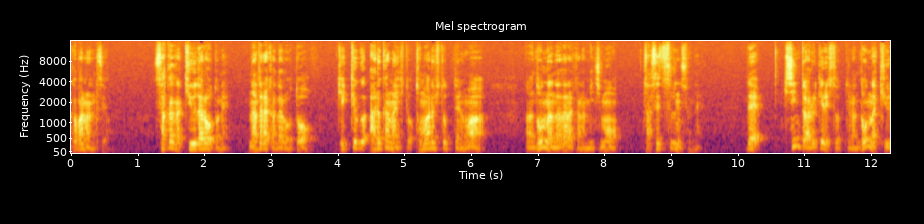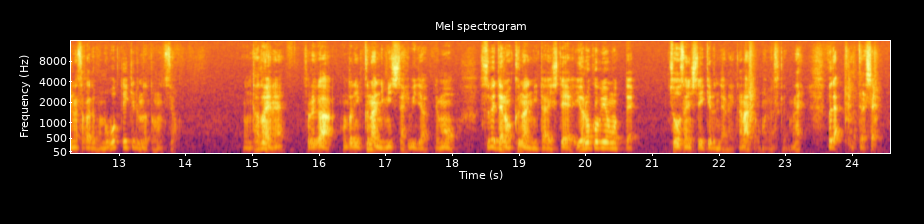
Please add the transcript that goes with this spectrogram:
半ばなんですよ。坂が急だろうとねなだらかだろうと結局歩かない人止まる人っていうのはどんななだらかな道も挫折するんですよね。できちんと歩ける人っていうのはどんな急な坂でも登っていけるんだと思うんですよ。例えねそれが本当に苦難に満ちた日々であっても全ての苦難に対して喜びを持って挑戦していけるんじゃないかなと思いますけどもね。それではいってらっしゃい。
